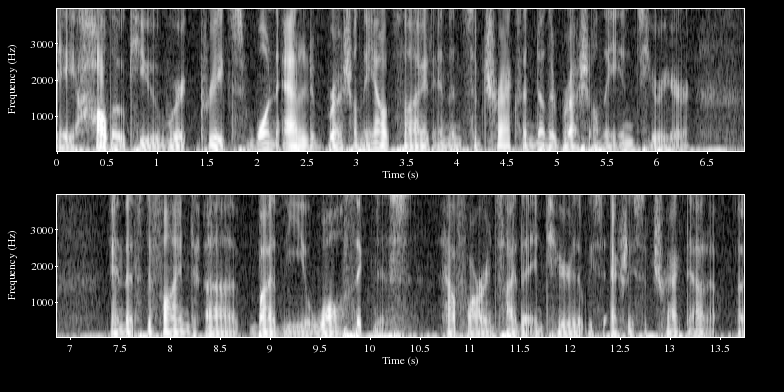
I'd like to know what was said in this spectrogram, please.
a hollow cube where it creates one additive brush on the outside and then subtracts another brush on the interior. and that's defined uh, by the wall thickness, how far inside that interior that we actually subtract out of, uh,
